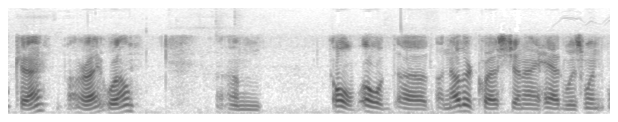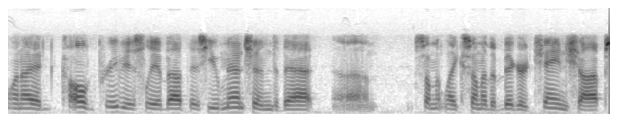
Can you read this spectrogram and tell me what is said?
Okay. All right. Well. Um, oh, oh. Uh, another question I had was when when I had called previously about this. You mentioned that um, some like some of the bigger chain shops,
